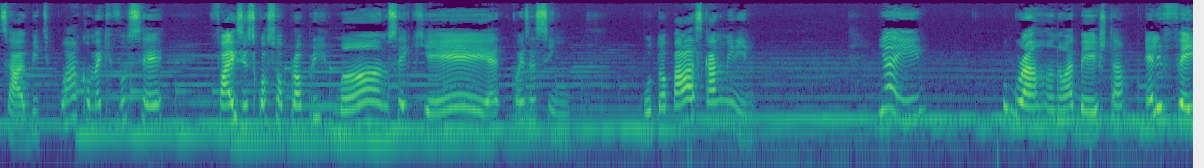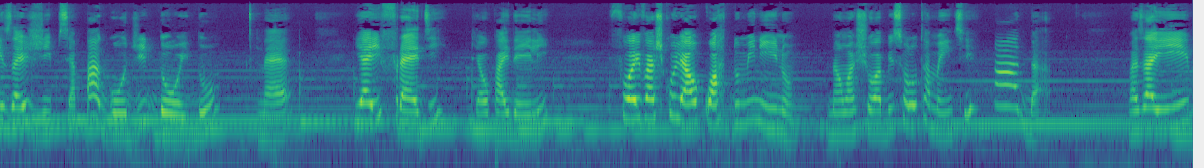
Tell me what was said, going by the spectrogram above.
sabe? Tipo, ah, como é que você faz isso com a sua própria irmã, não sei o que, é coisa assim. Botou pra lascar no menino. E aí, o Graham não é besta, ele fez a egípcia, pagou de doido, né? E aí, Fred, que é o pai dele, foi vasculhar o quarto do menino. Não achou absolutamente nada. Mas aí,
